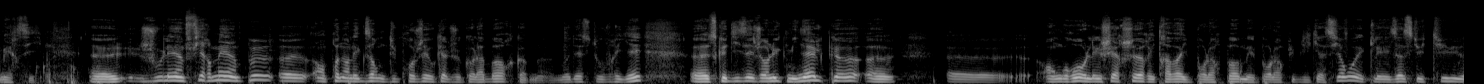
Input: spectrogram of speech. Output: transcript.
Merci. Euh, je voulais infirmer un peu, euh, en prenant l'exemple du projet auquel je collabore comme modeste ouvrier, euh, ce que disait Jean-Luc Minel, que en gros, les chercheurs, ils travaillent pour leurs pommes et pour leurs publications, et que les instituts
